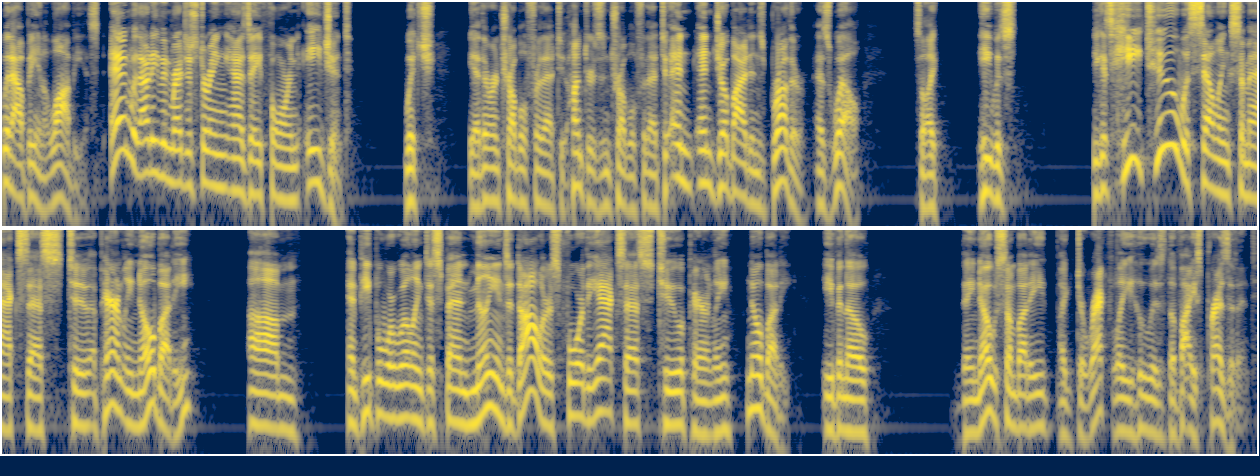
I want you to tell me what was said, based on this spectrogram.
without being a lobbyist and without even registering as a foreign agent, which, yeah, they're in trouble for that too. Hunter's in trouble for that too. And, and Joe Biden's brother as well. So, like, he was, because he too was selling some access to apparently nobody. Um, and people were willing to spend millions of dollars for the access to apparently nobody, even though they know somebody like directly who is the vice president.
